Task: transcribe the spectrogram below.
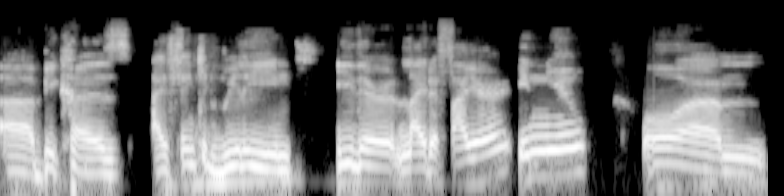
Uh, because I think it really either light a fire in you or um,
